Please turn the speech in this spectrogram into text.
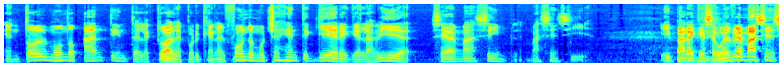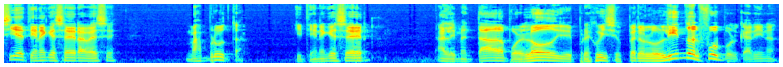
en todo el mundo antiintelectuales, porque en el fondo mucha gente quiere que la vida sea más simple, más sencilla. Y para que se vuelva más sencilla tiene que ser a veces más bruta y tiene que ser alimentada por el odio y prejuicios. Pero lo lindo del fútbol, Karina,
